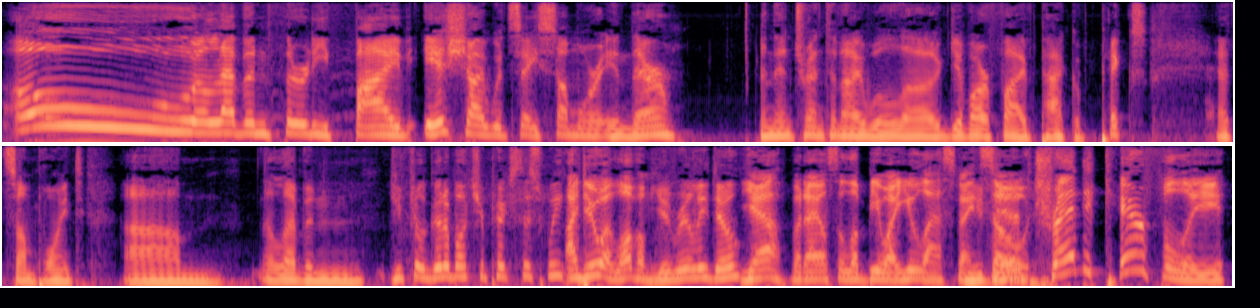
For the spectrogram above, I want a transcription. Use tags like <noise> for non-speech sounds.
oh 11:35 ish, I would say somewhere in there. And then Trent and I will uh, give our five pack of picks at some point. Um, 11. Do you feel good about your picks this week? I do. I love them. You really do? Yeah, but I also love BYU last night. You so did? tread carefully.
